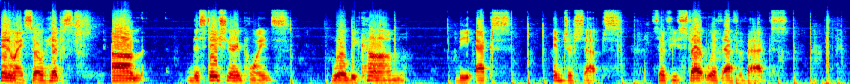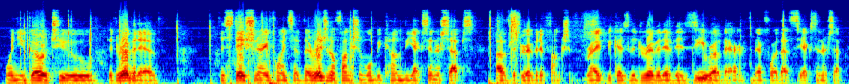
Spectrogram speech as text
Anyway, so hips, um, the stationary points will become the x-intercepts. So if you start with f of x, when you go to the derivative, the stationary points of the original function will become the x-intercepts of the derivative function, right? Because the derivative is 0 there, therefore that's the x-intercept.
